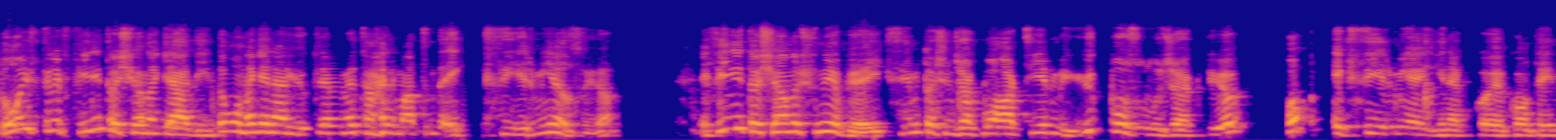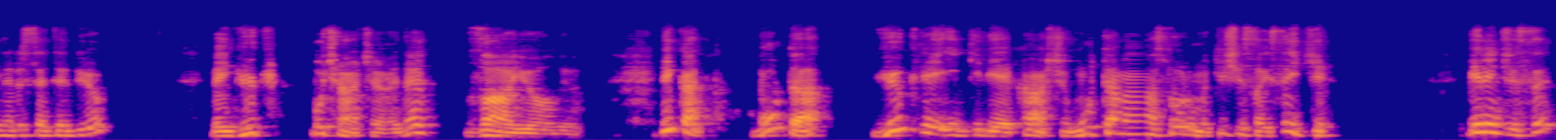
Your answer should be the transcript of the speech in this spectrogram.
Dolayısıyla fiili taşıyana geldiğinde ona gelen yükleme talimatında eksi 20 yazıyor. E fiili taşıyan da şunu yapıyor. Eksi 20 taşınacak bu artı 20 yük bozulacak diyor. Hop eksi 20'ye yine konteyneri set ediyor. Ve yük bu çerçevede zayi oluyor. Dikkat burada yükle ilgiliye karşı muhtemel sorumlu kişi sayısı iki. Birincisi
